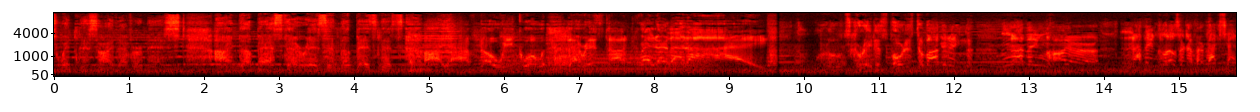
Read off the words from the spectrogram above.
first witness I've ever missed. I'm the best there is in the business. I have no equal. There is none greater than I. The world's greatest sport is tobogganing. Nothing higher, nothing closer to perfection.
